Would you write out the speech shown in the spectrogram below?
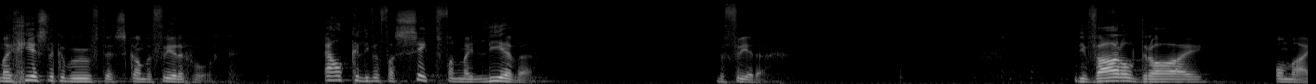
My geestelike behoeftes kan bevredig word. Elke liewe faset van my lewe bevredig. Die wêreld draai om my.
